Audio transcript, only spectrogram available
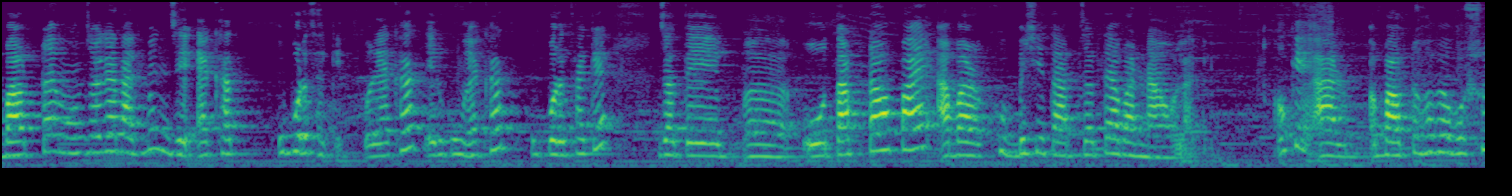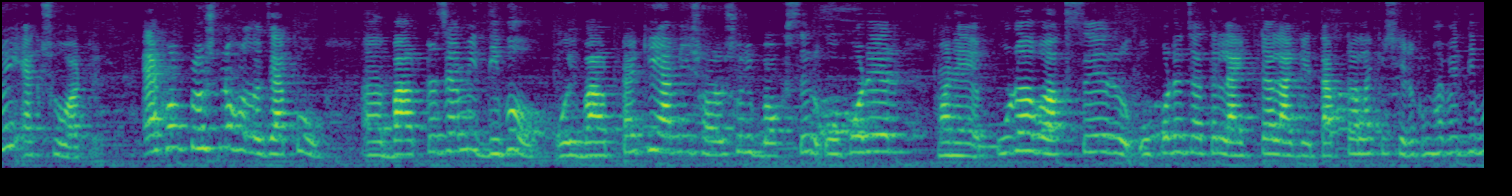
বাল্বটা এমন জায়গায় রাখবেন যে এক হাত উপরে থাকে। ওর এক হাত, এরকম এক হাত উপরে থাকে, যাতে ও তাপটাও পায়, আবার খুব বেশি তাপ যাতে আবার নাও লাগে। ওকে আর বাল্বটা হবে অবশ্যই একশো ওয়াটের। এখন প্রশ্ন হলো আহ, বাল্বটা যে আমি দিব ওই বাল্বটা কি আমি সরাসরি বক্সের উপরের মানে পুরো বক্সের উপরে যাতে লাইটটা লাগে তাপটা লাগে সেরকমভাবে দিব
